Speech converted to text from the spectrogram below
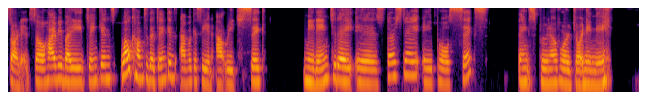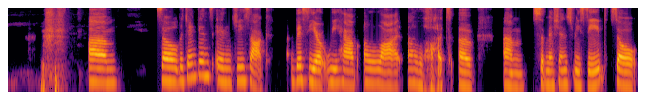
started. So hi, everybody. Jenkins, welcome to the Jenkins Advocacy and Outreach SIG meeting. Today is Thursday, April 6th. Thanks, Bruno, for joining me. um, so the Jenkins in GSOC, this year we have a lot, a lot of um, submissions received. So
